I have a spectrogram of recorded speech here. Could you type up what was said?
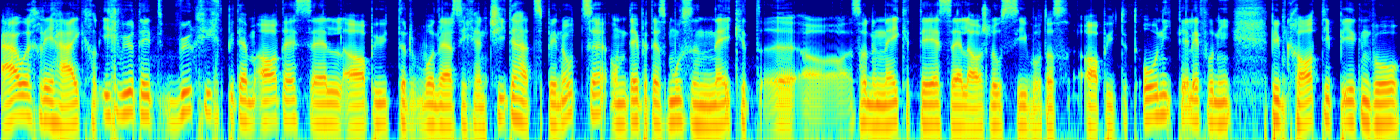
auch ein bisschen heikel. Ich würde wirklich bei dem ADSL-Anbieter, wo er sich entschieden hat zu benutzen, und eben das muss ein Naked, äh, so ein Naked DSL-Anschluss sein, wo das anbietet, ohne Telefonie. Beim K-Tip irgendwo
